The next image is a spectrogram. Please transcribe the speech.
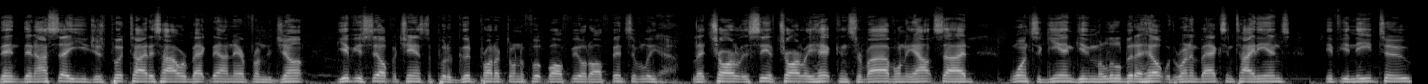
then then I say you just put Tytus Howard back down there from the jump. Give yourself a chance to put a good product on the football field offensively. Let Charlie see if Charlie Heck can survive on the outside once again. Give him a little bit of help with running backs and tight ends if you need to.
